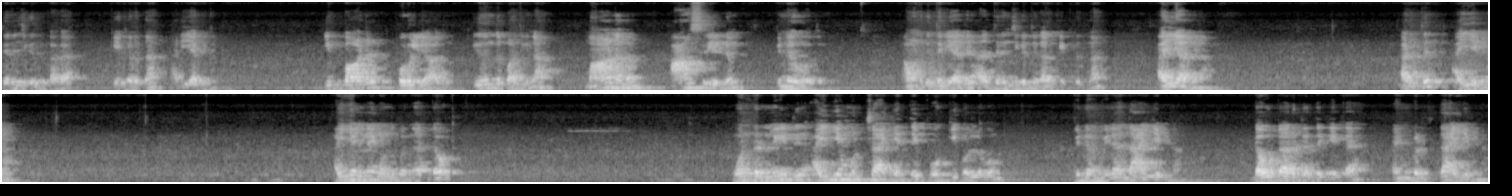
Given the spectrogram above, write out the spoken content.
தெரிஞ்சுக்கிறதுக்காக கேட்கறது தான் அறியாவினா இப்பாடல் பொருள் யாது? இது வந்து பார்த்தீங்கன்னா மாணவன் ஆசிரியரிடம் வினவுவது. அவனுக்கு தெரியாது அதை தெரிஞ்சுக்கிறதுக்காக கேட்கறது தான் ஐயா வினா. அடுத்து ஐய வினா. ஐயம்னா இங்கே வந்து பார்த்தீங்கன்னா டவுட் ஒன்றன் மீது ஐயமுற்ற ஐயத்தை போக்கிக் கொள்ளவும் வினம் வினா தான் ஐய வினா. டவுட்டாக இருக்கிறத கேட்க பயன்படுத்தி தான் ஐய வினா.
